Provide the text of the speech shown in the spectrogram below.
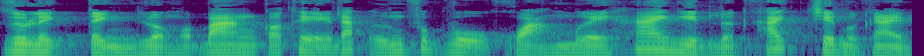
du lịch tỉnh luồng Hòa Bang có thể đáp ứng phục vụ khoảng 12.000 lượt khách trên một ngày.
